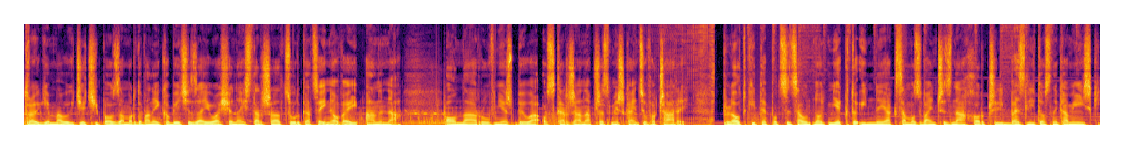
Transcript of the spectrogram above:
Trojgiem małych dzieci po zamordowanej kobiecie zajęła się najstarsza córka Cejnowej, Anna. Ona również była oskarżana przez mieszkańców o czary. Plotki te podsycał no, nie kto inny jak samozwańczy znachor, czyli bezlitosny Kamiński.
